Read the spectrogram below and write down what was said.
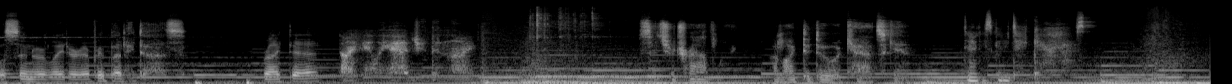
Well, sooner or later, everybody does. Right, Dad? I nearly had you, didn't I? Since you're traveling, I'd like to do a CAT scan. Daddy's gonna take care of us.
